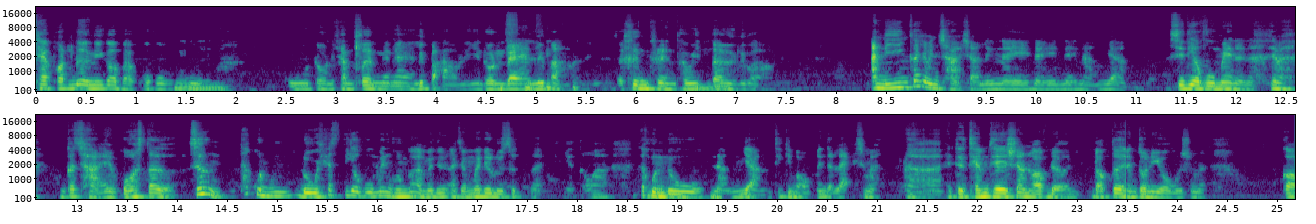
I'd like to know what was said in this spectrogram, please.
แค่พล็อดเรื่องนี้ก็แบบโอ้โหอืมกูกูโดน cancel แน่ๆหรือเปล่าอะไรเงี้ยโดนแบนหรือเปล่าอะไรเงี้ยจะขึ้นเทรนด์ทวิตเตอร์หรือเปล่า อันนี้ก็จะเป็นฉากฉากหนึ่งในในในหนังอย่าง City of Women อะนะใช่ไหมมันก็ฉายเป็นโปสเตอร์ ซึ่งถ้าคุณดูแค่ City of Women คุณก็อาจจะอาจจะไม่ได้รู้สึกอะไรอย่างเงี้ยแต่ว่าถ้าคุณดูหนังอย่างที่กิบอกเป็นแต่แรกใช่ไหมอ่า The Temptation of the Dr. Antonio ใช่ไหม ก็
